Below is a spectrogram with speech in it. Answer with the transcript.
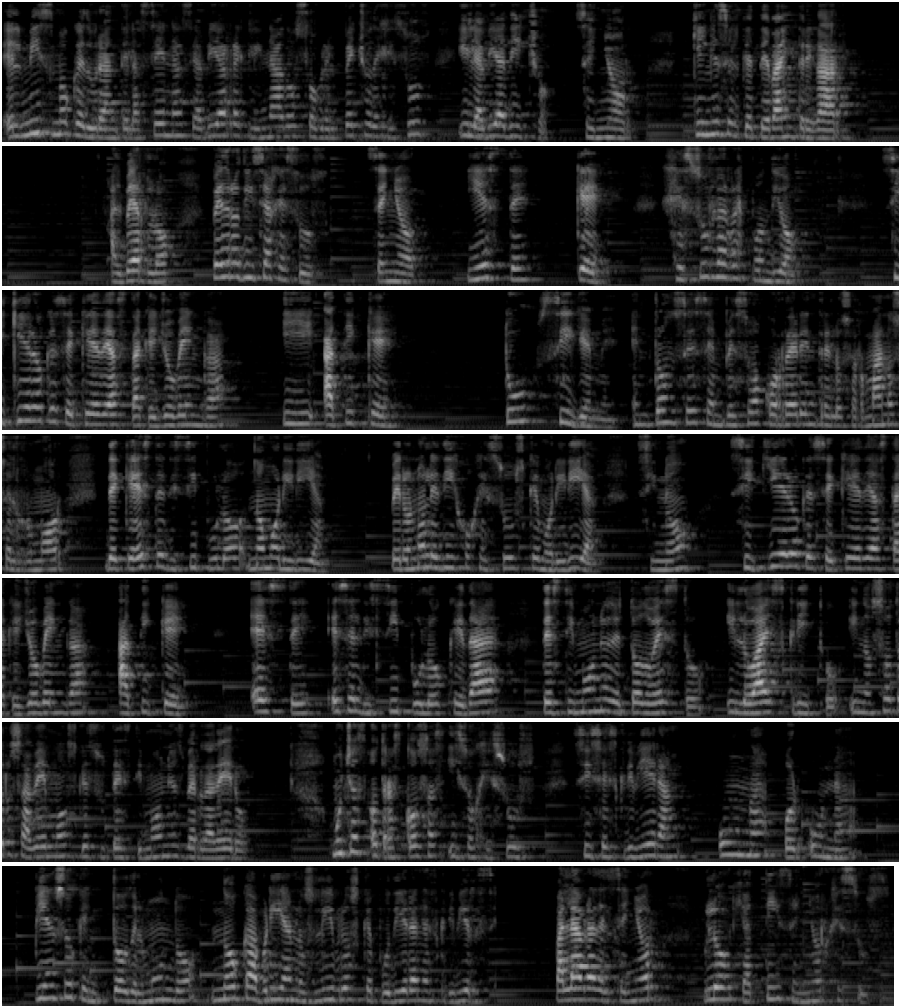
el mismo que durante la cena se había reclinado sobre el pecho de Jesús y le había dicho, Señor, ¿quién es el que te va a entregar? Al verlo, Pedro dice a Jesús, Señor, ¿y este qué? Jesús le respondió, Si quiero que se quede hasta que yo venga, ¿y a ti qué? Tú sígueme. Entonces empezó a correr entre los hermanos el rumor de que este discípulo no moriría. Pero no le dijo Jesús que moriría, sino, si quiero que se quede hasta que yo venga, ¿a ti qué? Este es el discípulo que da testimonio de todo esto y lo ha escrito, y nosotros sabemos que su testimonio es verdadero. Muchas otras cosas hizo Jesús. Si se escribieran, una por una. Pienso que en todo el mundo no cabrían los libros que pudieran escribirse. Palabra del Señor, gloria a ti, Señor Jesús.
